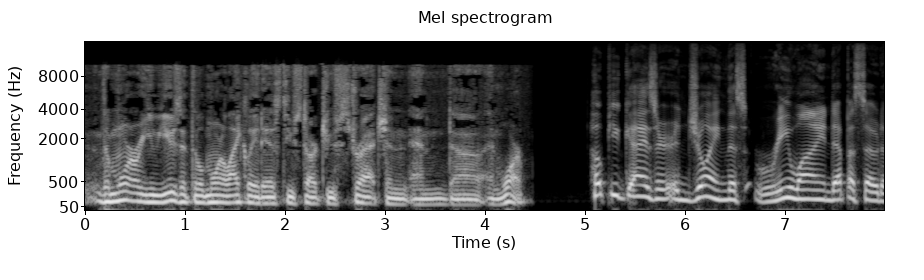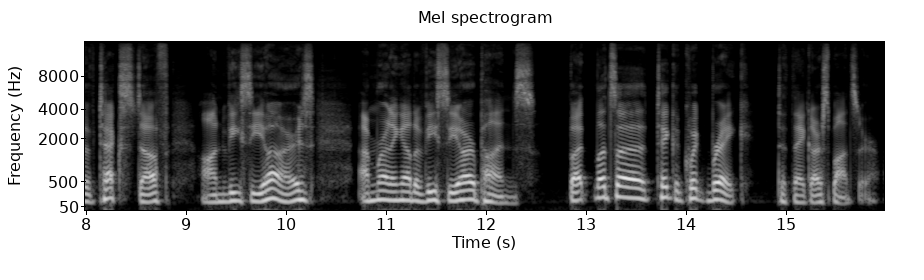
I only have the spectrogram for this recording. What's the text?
the more you use it, the more likely it is to start to stretch and and uh, and warp. Hope you guys are enjoying this rewind episode of Tech Stuff on VCRs. I'm running out of VCR puns, but let's uh take a quick break to thank our sponsor.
